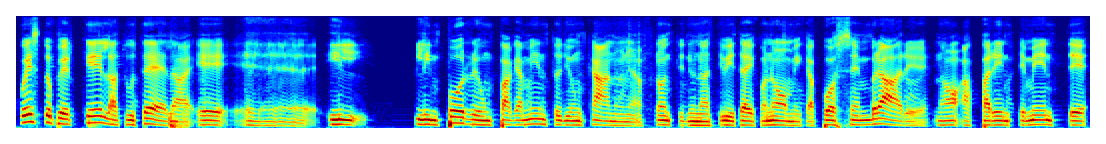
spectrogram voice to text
Questo perché la tutela e eh, il, l'imporre un pagamento di un canone a fronte di un'attività economica può sembrare no, apparentemente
